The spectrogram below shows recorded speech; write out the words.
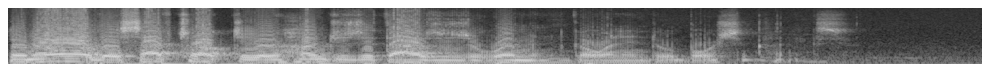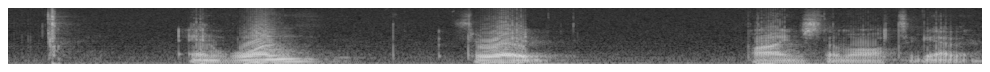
In all of this, I've talked to hundreds of thousands of women going into abortion clinics. And one thread binds them all together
